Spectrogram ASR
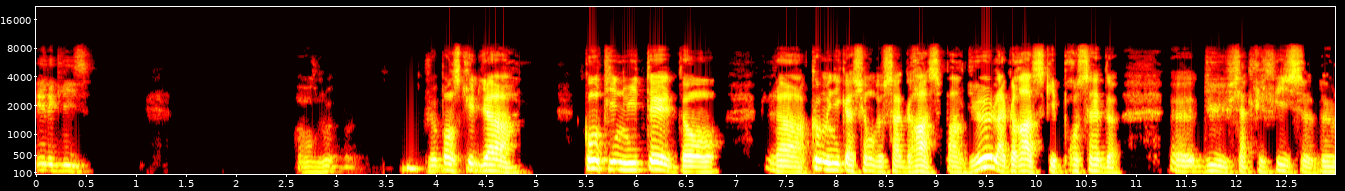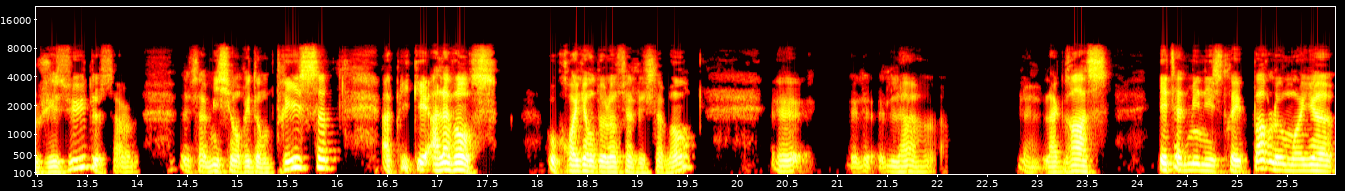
et l'Église? Je pense qu'il y a continuité dans la communication de sa grâce par Dieu, la grâce qui procède euh, du sacrifice de Jésus, de sa, mission rédemptrice, appliquée à l'avance aux croyants de l'Ancien Testament. Euh, la, grâce est administrée par le moyen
